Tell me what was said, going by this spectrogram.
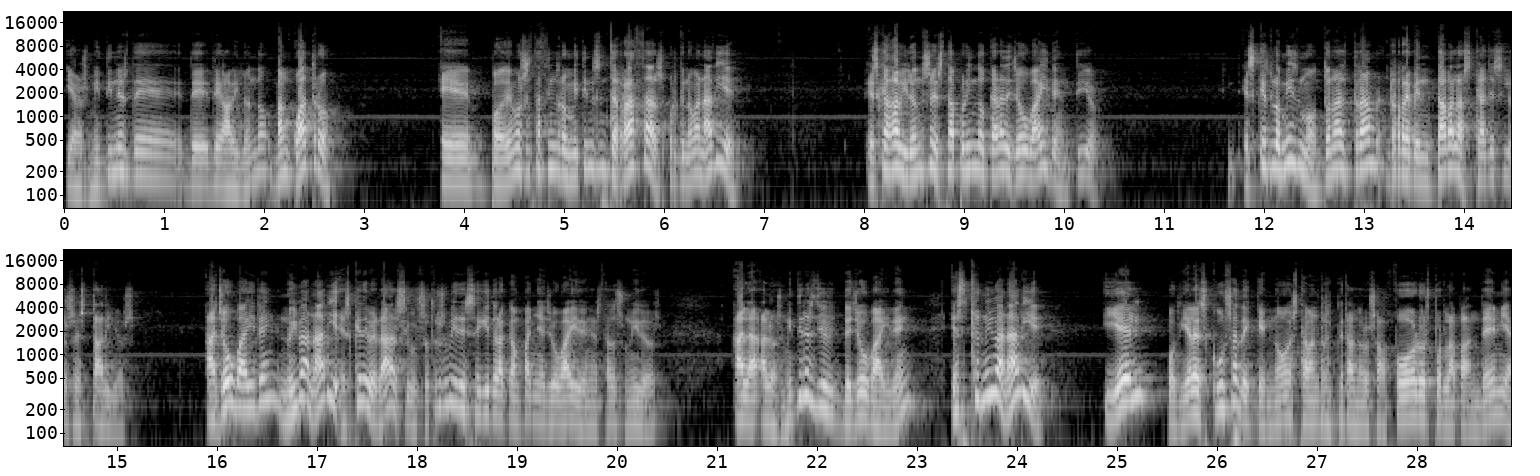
Y a los mítines de, de, de Gabilondo van cuatro. Eh, Podemos estar haciendo los mítines en terrazas porque no va nadie. Es que a Gabilondo se le está poniendo cara de Joe Biden, tío. Es que es lo mismo. Donald Trump reventaba las calles y los estadios. A Joe Biden no iba nadie. Es que de verdad, si vosotros hubierais seguido la campaña de Joe Biden en Estados Unidos, a, los mítines de Joe Biden, es que no iba nadie. Y él ponía la excusa de que no estaban respetando los aforos por la pandemia.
